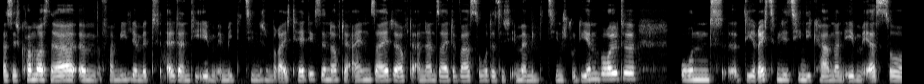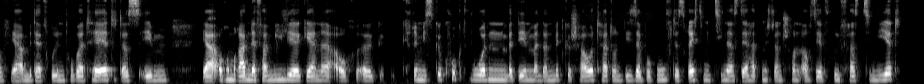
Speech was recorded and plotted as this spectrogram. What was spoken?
Also ich komme aus einer ähm, Familie mit Eltern, die eben im medizinischen Bereich tätig sind auf der einen Seite. Auf der anderen Seite war es so, dass ich immer Medizin studieren wollte. Und äh, die Rechtsmedizin, die kam dann eben erst so ja mit der frühen Pubertät, dass eben ja auch im Rahmen der Familie gerne auch äh, Krimis geguckt wurden, mit denen man dann mitgeschaut hat. Und dieser Beruf des Rechtsmediziners, der hat mich dann schon auch sehr früh fasziniert,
